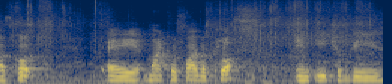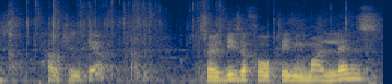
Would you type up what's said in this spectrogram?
I've got a microfiber cloth in each of these pouches here. So these are for cleaning my lens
